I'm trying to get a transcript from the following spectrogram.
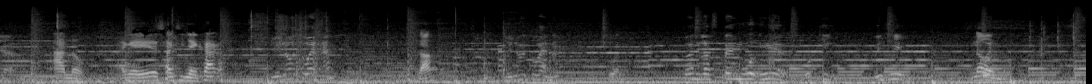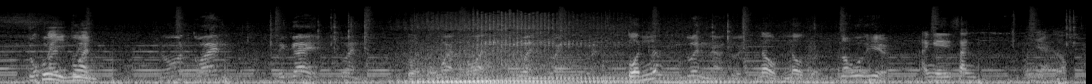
Yeah À no Anh ấy sang chi nhánh khác You know Tuần á? Dạ. You know Tuần á? Tuần. Tuần last time work here Working with him No Tuần. Huy Huy No Tuần The guy Tuần Tuần Tuần Tuần Tuần Tuần Tuấn á? Tuần à Tuần No No Tuấn. Not work here. Anh ấy sang nhà không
